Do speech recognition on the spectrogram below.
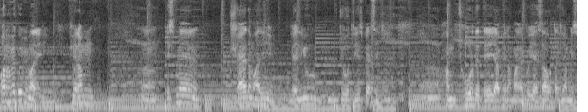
और हमें कोई बीमारी नहीं हुई। फिर हम इसमें शायद हमारी वैल्यू जो होती है इस पैसे की हम छोड़ देते या फिर हमारा कोई ऐसा होता कि हम इस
